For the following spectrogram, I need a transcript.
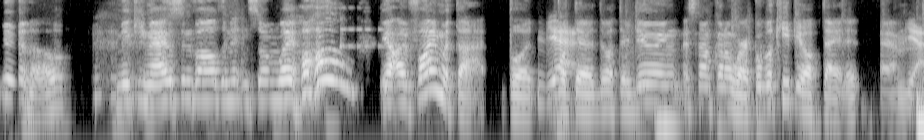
you know, Mickey Mouse involved in it in some way. Ho ho! Yeah, I'm fine with that. But Yeah. what they're what they're doing, it's not going to work. But we'll keep you updated. Um, Yeah.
